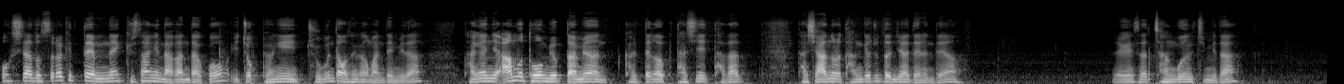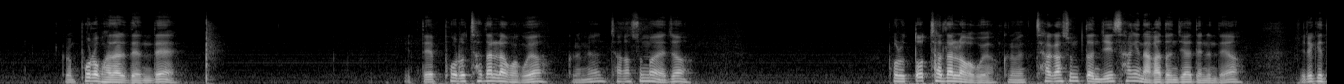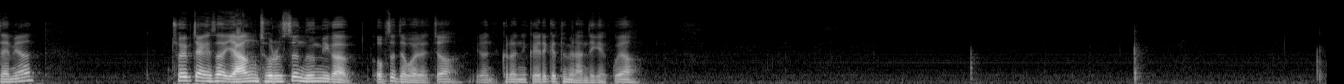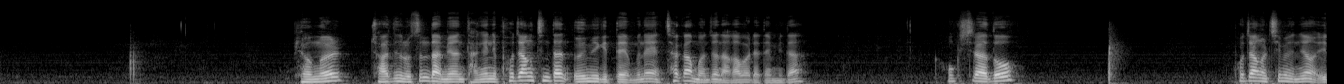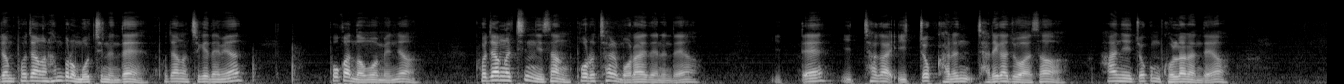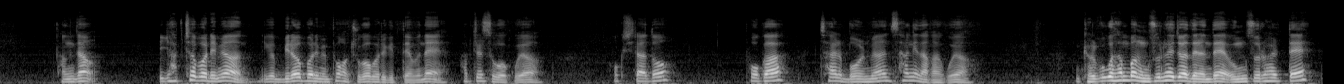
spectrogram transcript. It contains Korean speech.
혹시라도 쓸었기 때문에 규상이 나간다고 이쪽 병이 죽은다고 생각하면 안 됩니다. 당연히 아무 도움이 없다면 갈 데가 다시 닫아 다시 안으로 당겨주던지 해야 되는데요. 여기서 장군을 칩니다. 그럼 포로 받아야 되는데 이때 포로 차달라고 하고요. 그러면 차가 숨어야죠. 포로 또 차달라고 하고요. 그러면 차가 숨든지 상이 나가든지 해야 되는데요. 이렇게 되면 초 입장에서 양조를 쓴 의미가 없어져 버렸죠. 이런 그러니까 이렇게 두면 안 되겠고요. 병을 좌진으로 쓴다면 당연히 포장 친다는 의미이기 때문에 차가 먼저 나가버려야 됩니다. 혹시라도 포장을 치면요. 이런 포장을 함부로 못 치는데 포장을 치게 되면 포가 넘어오면요. 포장을 친 이상 포로 차를 몰아야 되는데요. 이때 이 차가 이쪽 가는 자리가 좋아서 한이 조금 곤란한데요. 당장 이게 합쳐버리면 이거 밀어버리면 포가 죽어버리기 때문에 합칠 수가 없고요. 혹시라도 포가 차를 몰면 상이 나가고요. 결국은 한번 응수를 해줘야 되는데 응수를 할 때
